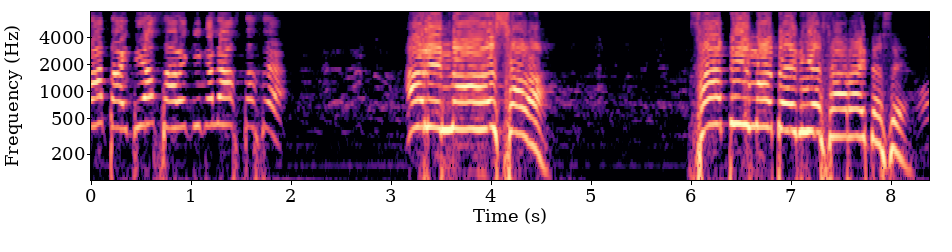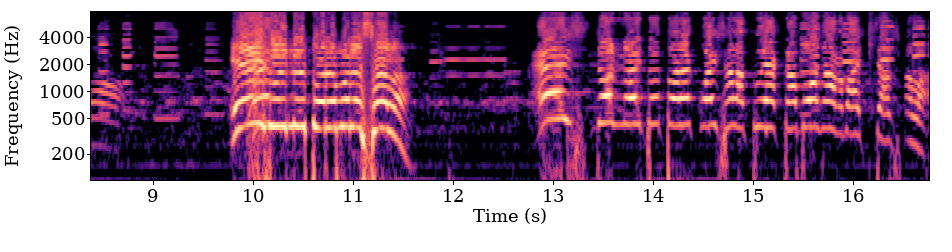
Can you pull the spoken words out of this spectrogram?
মাথায় দিয়া সারে কি কানে আসতেছে? আরে না শালা। ছাতি মাথায় দিয়ে সারাইতেছে এই জন্যই তোরা বলে শালা। এই জন্যই তো তোরা কই শালা তুই একটা মগার বাচ্চা শালা।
